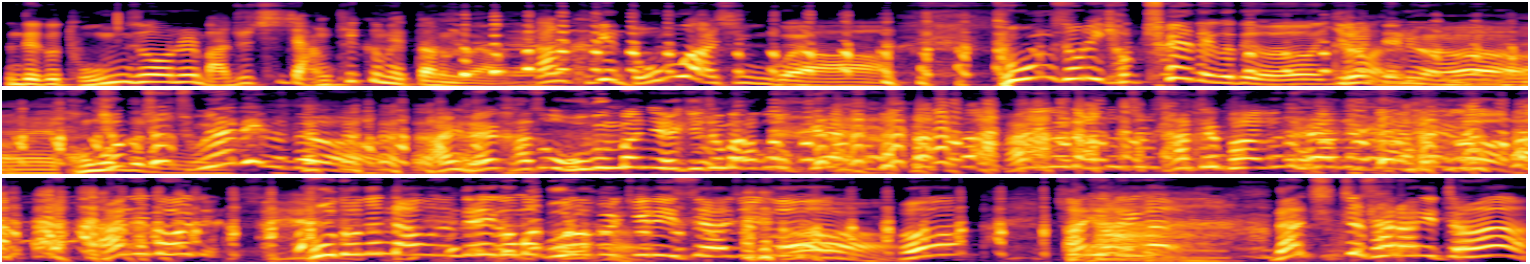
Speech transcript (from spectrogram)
근데 그 동선을 마주치지 않게끔 했다는 거야. 나는 그게 너무 아쉬운 거야. 동선이 겹쳐야 되거든. 이럴 때는 네, 겹쳐줘야 되거든. 아니 내가 가서 5분만 얘기 좀 하고 올게. 아니 이거 나도 좀 사태 파악은 해야 될 거 아니야 이거. 아니 뭐 보도는 나오는데 이거 뭐 물어볼 길이 있어야지 이거. 어? 아니 내가 나 진짜 사랑했잖아.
